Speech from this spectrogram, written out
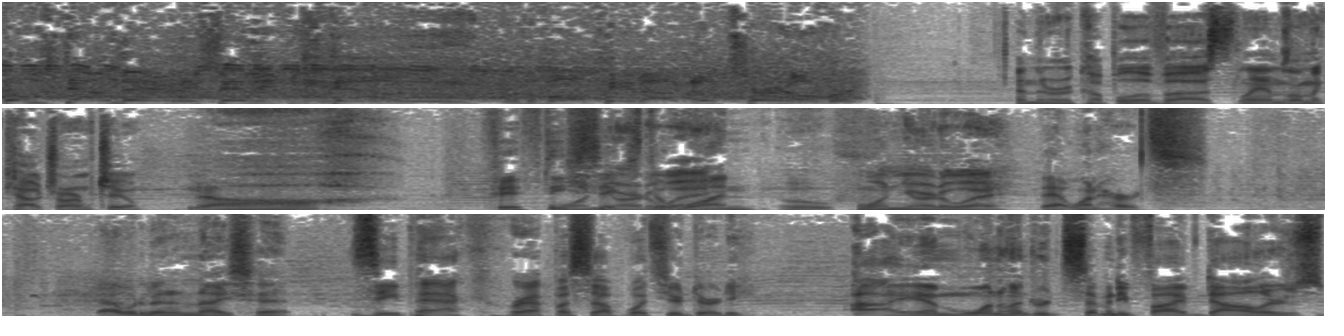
Goes down there. They say that he was down when the ball came out. No turnover. And there were a couple of uh, slams on the couch arm too. Oh, 56 One yard to away. one. Oof, One yard away. that one hurts. That would have been a nice hit. Z Pack, wrap us up. What's your dirty? I am $175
